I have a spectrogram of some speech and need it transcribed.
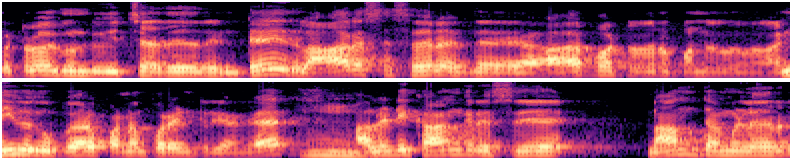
பெட்ரோல் கொண்டு வச்சு அது இதுன்ட்டு. இதுல ஆர்எஸ்எஸ் வேற இந்த ஆர்ப்பாட்டம் வேற பண்ண அணிவகுப்பு வேற பண்ண போறேன்ட்டு இருக்காங்க. ஆல்ரெடி காங்கிரஸ் நாம் தமிழர்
